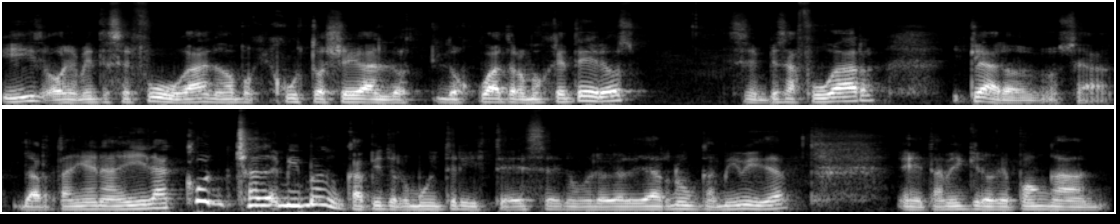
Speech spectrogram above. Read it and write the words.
Y obviamente se fuga, ¿no? Porque justo llegan los, cuatro mosqueteros, se empieza a fugar. Y claro, o sea, D'Artagnan ahí, la concha de mi madre, un capítulo muy triste, ese no me lo voy a olvidar nunca en mi vida. Eh, también quiero que pongan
